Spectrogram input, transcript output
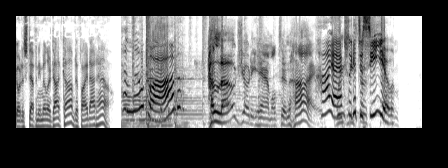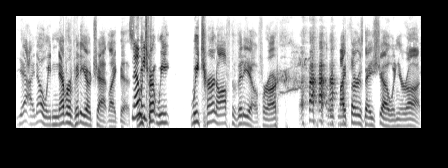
Go to stephaniemiller.com to find out how. Hello, Bob. Hello, Jody Hamilton. Hi. Hi, I actually get to see you. seldom- Yeah, I know. We never video chat like this. No, we, we turn we we turn off the video for our my Thursday show when you're on.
